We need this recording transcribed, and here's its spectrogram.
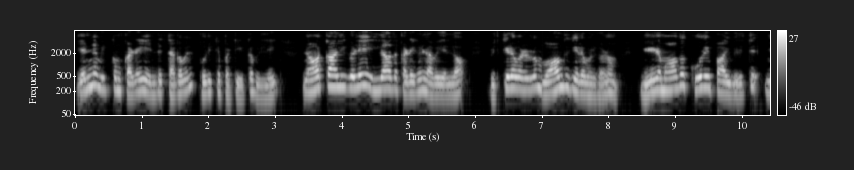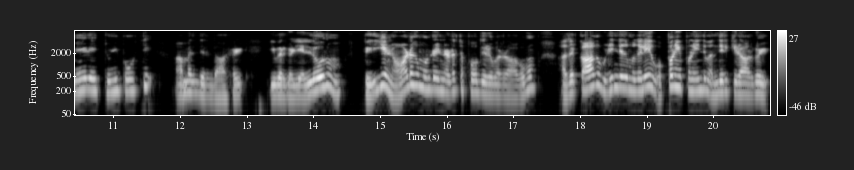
என்ன விற்கும் கடை என்று தகவல் பொறிக்கப்பட்டிருக்கவில்லை. நாற்காலிகளே இல்லாத கடைகள் அவையெல்லாம். விற்கிறவர்களும் வாங்குகிறவர்களும் நீளமாக கூரைப்பாய் விரித்து மேலே துணி போர்த்தி அமர்ந்திருந்தார்கள். இவர்கள் எல்லோரும் பெரிய நாடகம் ஒன்றை நடத்தப் போகிறவர்களாகவும் அதற்காக விடிந்தது முதலே ஒப்பனை புனைந்து வந்திருக்கிறார்கள்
